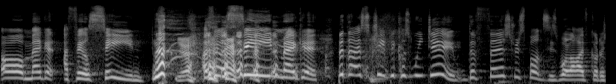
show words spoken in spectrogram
Oh, Megan, I feel seen. I feel seen, Megan. But that's true because we do. The first response is, well, I've got to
